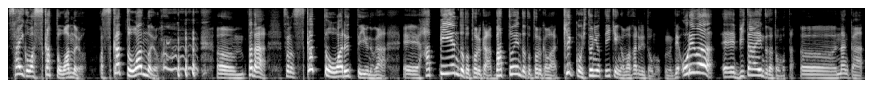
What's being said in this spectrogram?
最後はスカッと終わんのよ。スカッと終わんのよ。うん、ただ、そのスカッと終わるっていうのが、えー、ハッピーエンドと取るか、バッドエンドと取るかは結構人によって意見が分かれると思う。うん、で、俺は、えー、ビターエンドだと思った。うん、なんか、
